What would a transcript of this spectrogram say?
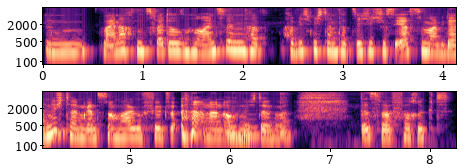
in Weihnachten 2019 habe hab ich mich dann tatsächlich das erste Mal wieder nüchtern ganz normal gefühlt, weil anderen auch mhm. nüchtern waren. Das war verrückt.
